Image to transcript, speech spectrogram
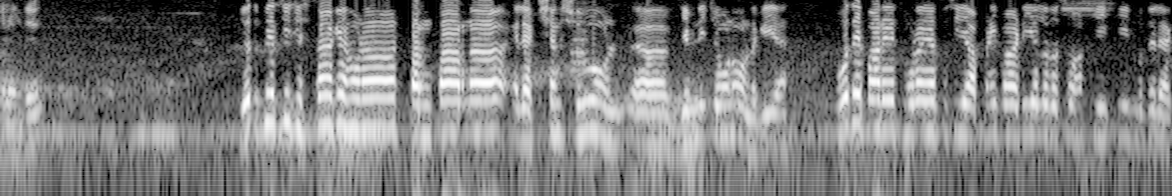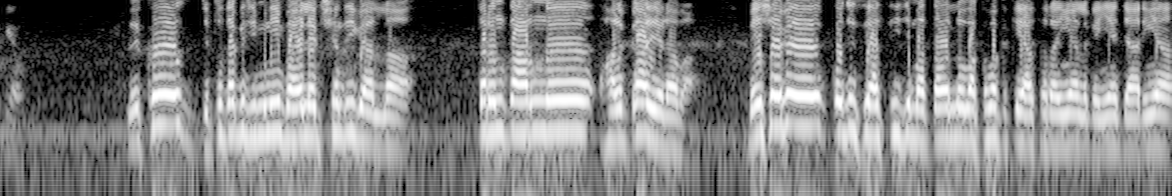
ਬੁਲਾਉਂਦੇ ਹੋ। ਯੁੱਧਵੀਰ ਜੀ, ਜਿਸ ਤਰ੍ਹਾਂ ਕਿ ਹੁਣ ਤਰਨਤਾਰਨ ਇਲੈਕਸ਼ਨ ਸ਼ੁਰੂ ਹੋਣ ਜਿਮਨੀ ਚੋਣ ਹੋਣ ਲੱਗੀ ਹੈ, ਉਹਦੇ ਬਾਰੇ ਥੋੜਾ ਜਿਹਾ ਤੁਸੀਂ ਆਪਣੀ ਪਾਰਟੀ ਵੱਲੋਂ ਦੱਸੋ ਕੀ ਕੀ ਮੁੱਦੇ ਲੈ ਕੇ ਆਓ? ਵੇਖੋ ਜਿੱਥੋਂ ਤੱਕ ਜਿਮਨੀ ਬਾਈ ਇਲੈਕਸ਼ਨ ਦੀ ਗੱਲ ਆ, ਤਰਨਤਾਰਨ ਹਲਕਾ ਜਿਹੜਾ ਵਾ, ਬੇਸ਼ੱਕ ਕੁਝ ਸਿਆਸੀ ਜਮਾਤਾਂ ਵੱਲੋਂ ਵੱਖ-ਵੱਖ ਕਿਆਸਰਾਈਆਂ ਲਗਾਈਆਂ ਜਾ ਰਹੀਆਂ,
